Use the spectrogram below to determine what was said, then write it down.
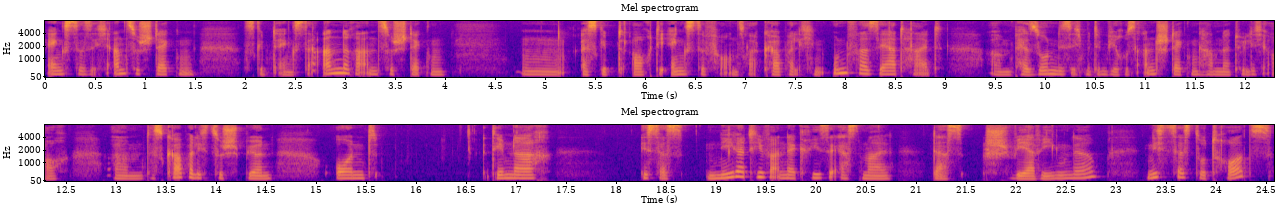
Ängste, sich anzustecken. Es gibt Ängste, andere anzustecken. Mm, es gibt auch die Ängste vor unserer körperlichen Unversehrtheit. Ähm, Personen, die sich mit dem Virus anstecken, haben natürlich auch ähm, das körperlich zu spüren. Und demnach ist das Negative an der Krise erstmal das Schwerwiegende. Nichtsdestotrotz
